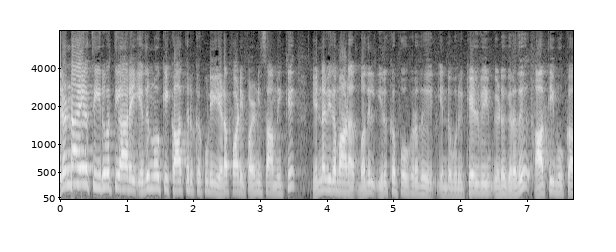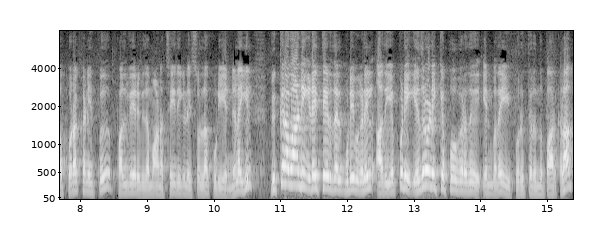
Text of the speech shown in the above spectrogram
இரண்டாயிரத்தி இருபத்தி ஆறை எதிர்நோக்கி காத்திருக்கக்கூடிய எடப்பாடி பழனிசாமிக்கு என்ன விதமான பதில் இருக்க போகிறது என்ற ஒரு கேள்வியும் எடுகிறது அதிமுக புறக்கணிப்பு பல்வேறு விதமான செய்திகளை சொல்லக்கூடிய நிலையில் விக்கிரவாண்டி இடைத்தேர்தல் முடிவுகளில் அது எப்படி எதிரொலிக்கப் போகிறது என்பதை பொறுத்திருந்து பார்க்கலாம்.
